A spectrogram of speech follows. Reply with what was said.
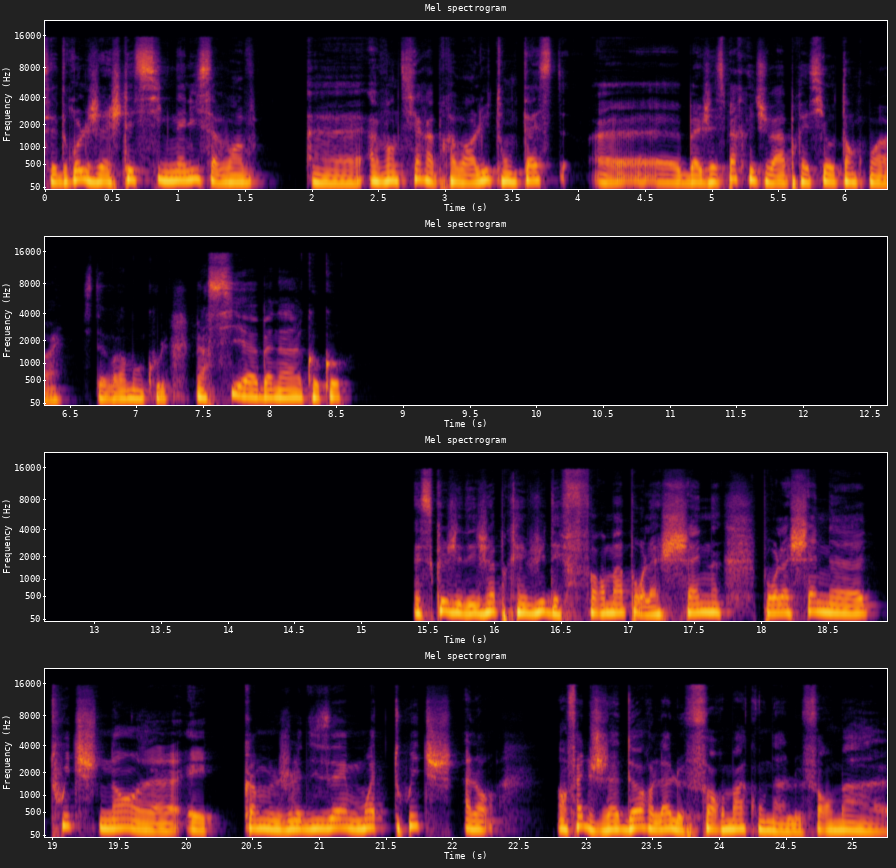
C'est drôle, j'ai acheté Signalis euh, avant-hier après avoir lu ton test. Euh, bah, J'espère que tu vas apprécier autant que moi. C'était vraiment cool. Merci euh, Banana Coco. Est-ce que j'ai déjà prévu des formats pour la chaîne Pour la chaîne euh, Twitch, non. et comme je le disais, moi, Twitch, alors en fait, j'adore là le format qu'on a, le format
